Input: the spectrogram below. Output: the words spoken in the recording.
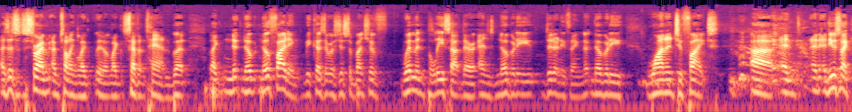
As this is a story I'm, I'm, telling, like you know, like seventh hand, but like no, no, no fighting because there was just a bunch of women police out there, and nobody did anything. No, nobody wanted to fight, uh, and, and and he was like,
